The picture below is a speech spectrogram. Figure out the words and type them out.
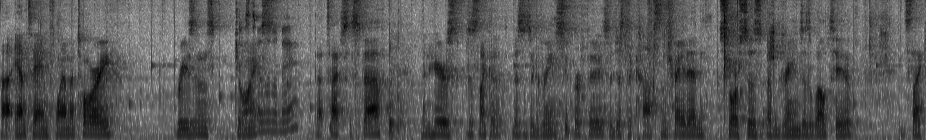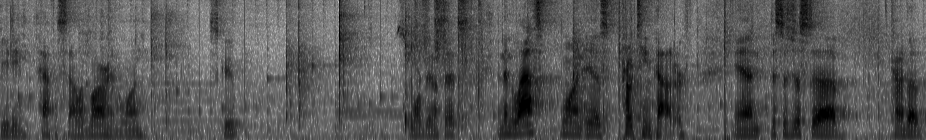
uh, anti-inflammatory reasons, joints. Just a little bit. that types of stuff. And here's just like a, this is a green superfood, so just the concentrated sources of greens as well too. It's like eating half a salad bar in one scoop. Some more benefits. And then the last one is protein powder. And this is just a kind of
